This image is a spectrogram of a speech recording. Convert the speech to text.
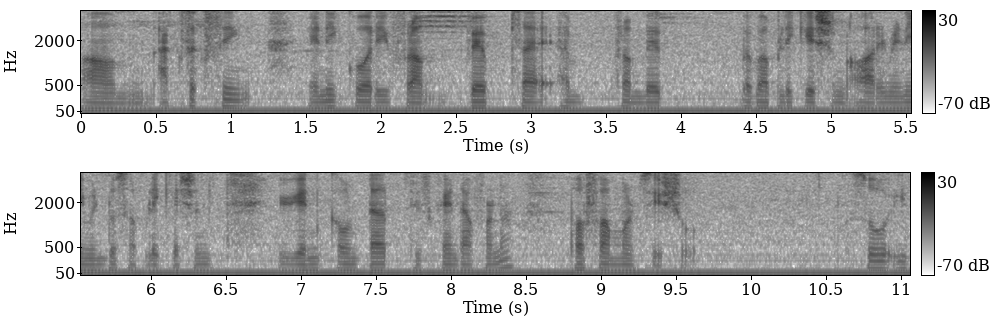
um, accessing any query from website um, from web web application or in any Windows application you encounter this kind of an, uh, performance issue so it,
